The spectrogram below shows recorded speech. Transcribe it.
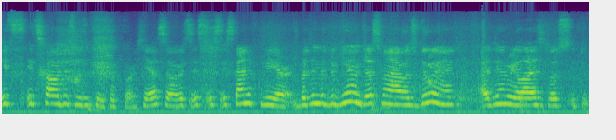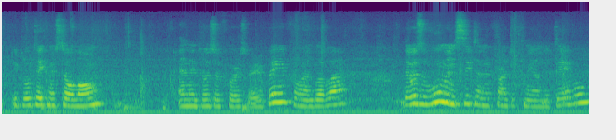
it's it's how it is with the fish, of course, yeah. So it's it's, it's, it's kind of clear. But in the beginning, just when I was doing it, I didn't realize it was it, it will take me so long, and it was of course very painful and blah blah. There was a woman sitting in front of me on the table,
